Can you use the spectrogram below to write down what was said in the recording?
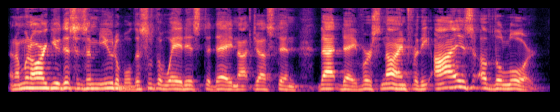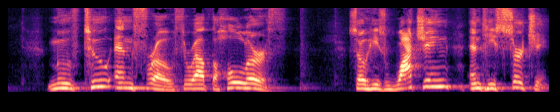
And I'm going to argue this is immutable. This is the way it is today, not just in that day. Verse 9 For the eyes of the Lord move to and fro throughout the whole earth so he's watching and he's searching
